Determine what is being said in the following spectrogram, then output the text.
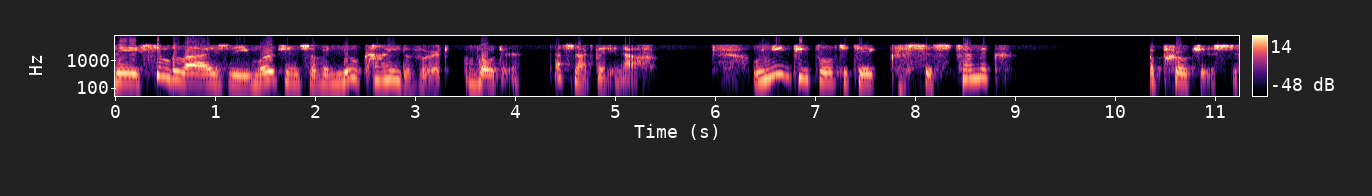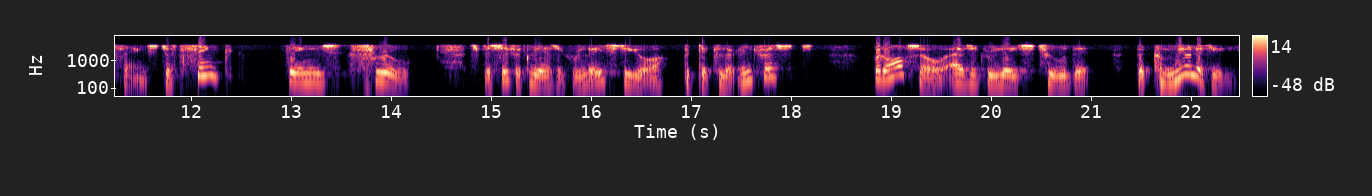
they symbolize the emergence of a new kind of voter. That's not good enough. We need people to take systemic approaches to things, to think things through, specifically as it relates to your particular interests, but also as it relates to the the community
